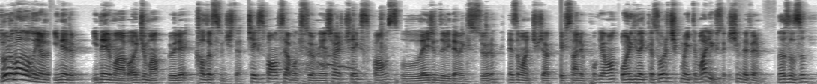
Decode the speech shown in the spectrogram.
Dur lan olduğun yerde. İnerim. İnerim abi. Acımam. Böyle kalırsın işte. Check spawns yapmak istiyorum gençler. Check spawns legendary demek istiyorum. Ne zaman çıkacak efsane bir Pokemon? 12 dakika sonra çıkma ihtimali yüksek. Şimdi efendim nasılsın?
